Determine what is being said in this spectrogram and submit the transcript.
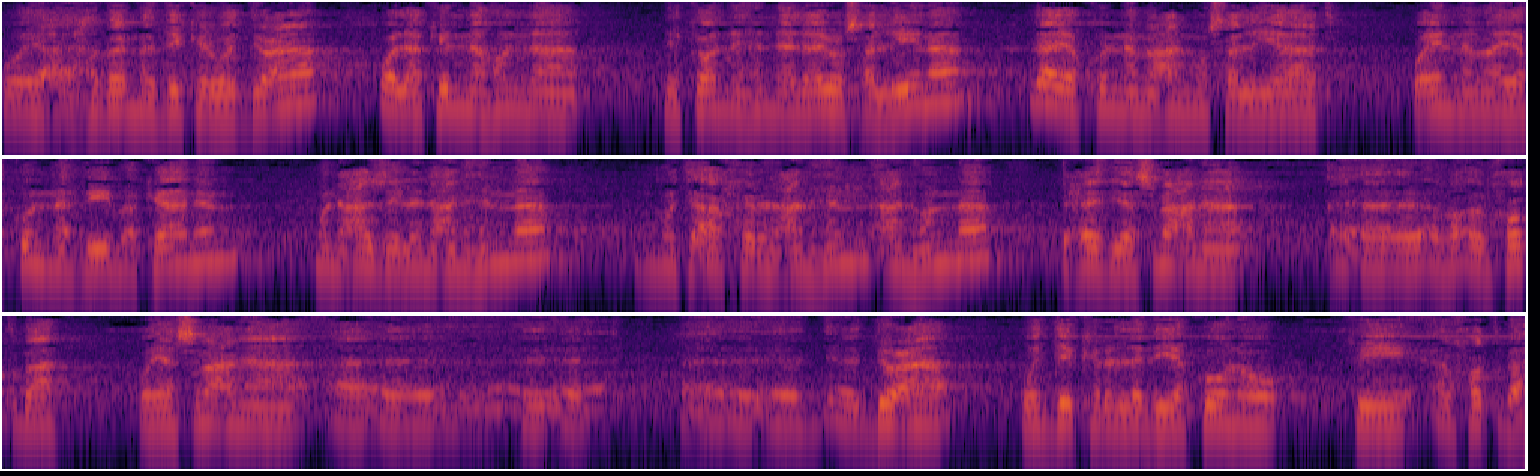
ويحضرن الذكر والدعاء ولكنهن لكونهن لا يصلين لا يكن مع المصليات وإنما يكن في مكان منعزل عنهن متأخر عنهن عنهن بحيث يسمعن آه، الخطبة ويسمعن الدعاء والذكر الذي يكون في الخطبة.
